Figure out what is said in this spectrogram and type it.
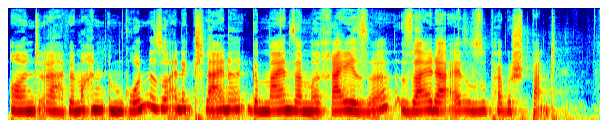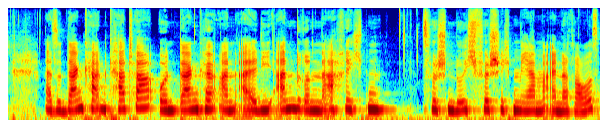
Und äh, wir machen im Grunde so eine kleine gemeinsame Reise. Sei da also super gespannt. Also danke an Katha und danke an all die anderen Nachrichten. Zwischendurch fische ich mir mal eine raus.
